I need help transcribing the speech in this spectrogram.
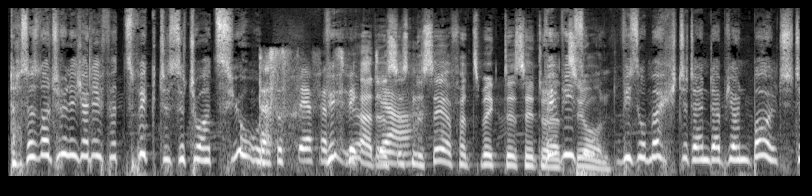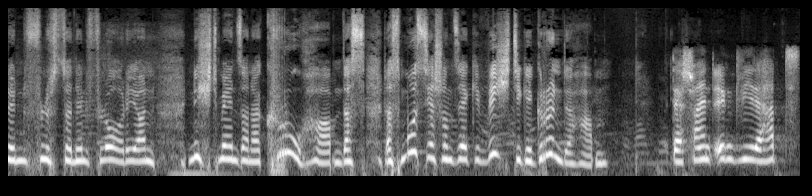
Das ist natürlich eine verzwickte Situation. das ist sehr verzwickt, Ja, das ist eine sehr verzwickte Wie- Wieso, Situation. wieso möchte denn der Björn Bold den flüsternden Florian nicht mehr in seiner Crew haben? Das, das muss ja schon sehr gewichtige Gründe haben. der scheint irgendwie, der hat,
